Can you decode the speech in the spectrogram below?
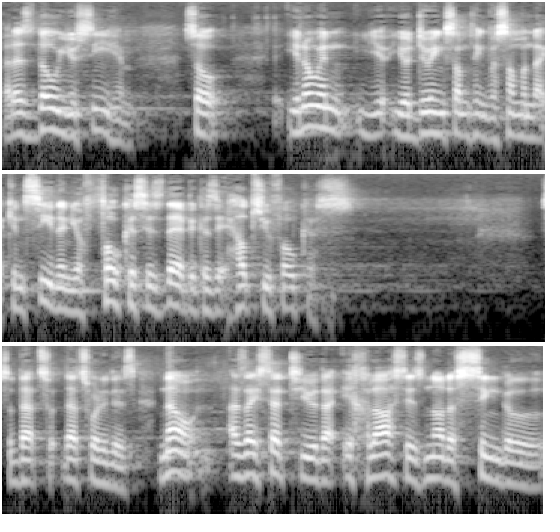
but as though you see Him. So, you know, when you're doing something for someone that can see, then your focus is there because it helps you focus. So that's, that's what it is. Now, as I said to you, that ikhlas is not a single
